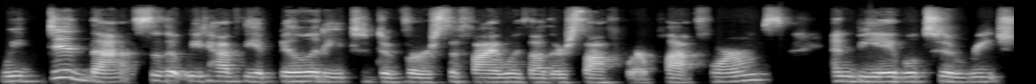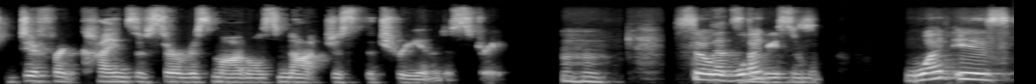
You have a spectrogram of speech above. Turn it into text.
We did that so that we'd have the ability to diversify with other software platforms and be able to reach different kinds of service models, not just the tree industry. Mm-hmm. So, That's what, what is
